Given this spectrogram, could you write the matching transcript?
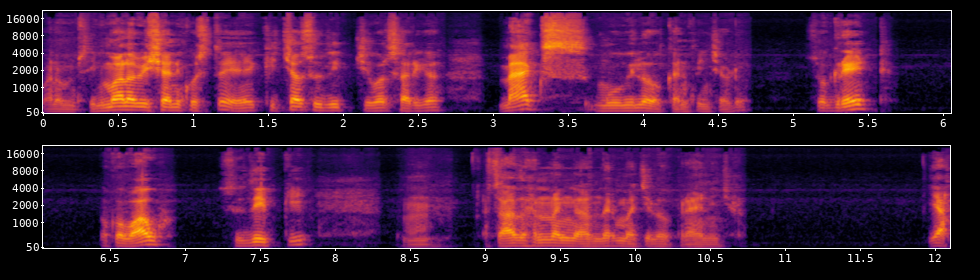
మనం సినిమాల విషయానికి వస్తే కిచ్చా సుదీప్ చివరిసారిగా మ్యాక్స్ మూవీలో కనిపించాడు. So great. ఒక వావ్ సుదీప్కి సాధారణంగా అందరి మధ్యలో ప్రయాణించడం. Yeah.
